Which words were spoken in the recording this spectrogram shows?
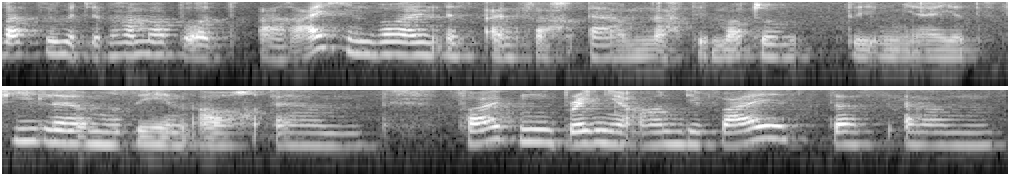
was wir mit dem Hammerbot erreichen wollen, ist einfach ähm, nach dem Motto, dem ja jetzt viele Museen auch ähm, folgen, Bring Your Own Device, dass ähm,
